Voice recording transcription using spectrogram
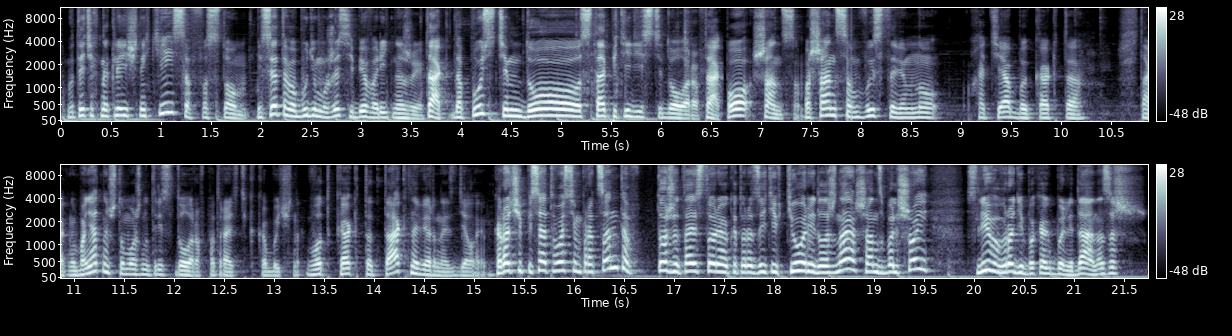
вот этих наклеечных кейсов фастом, и с этого будем уже себе варить ножи. Так, допустим, до 150 долларов. Так, по шансам. По шансам выставим, ну, хотя бы как-то так, ну понятно, что можно 300 долларов потратить, как обычно. Вот как-то так, наверное, сделаем. Короче, 58% тоже та история, которая зайти в теории должна. Шанс большой. Сливы вроде бы как были. Да, она заш...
